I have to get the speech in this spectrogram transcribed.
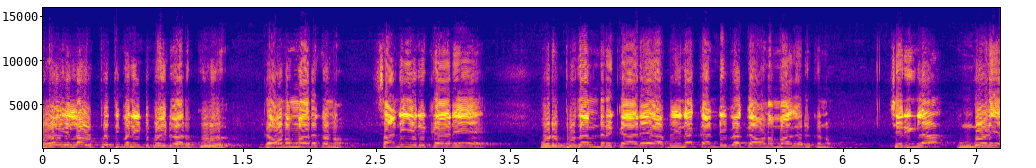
நோயெல்லாம் உற்பத்தி பண்ணிட்டு போயிடுவார் குரு. கவனமாக இருக்கணும். சனி இருக்காரு ஒரு புதன் இருக்காரு அப்படின்னா கண்டிப்பாக கவனமாக இருக்கணும். சரிங்களா? உங்களுடைய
